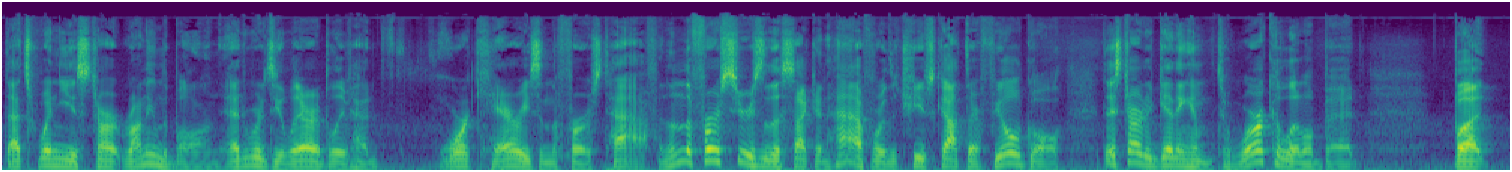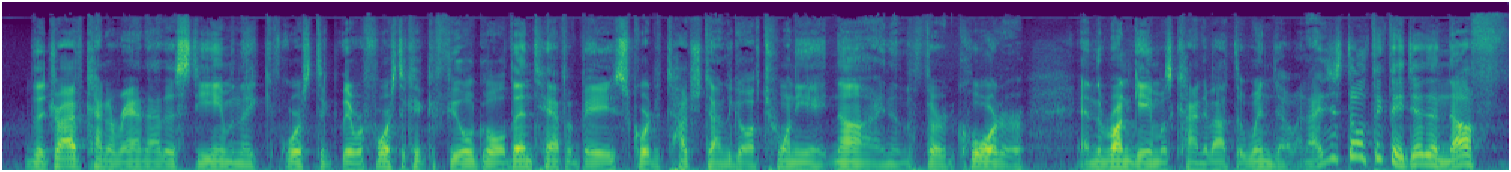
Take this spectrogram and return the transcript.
that's when you start running the ball. And Edwards-Helaire, I believe, had four carries in the first half. And then the first series of the second half, where the Chiefs got their field goal, they started getting him to work a little bit, but the drive kind of ran out of steam and they forced to, they were forced to kick a field goal. Then Tampa Bay scored a touchdown to go up 28-9 in the third quarter, and the run game was kind of out the window. And I just don't think they did enough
